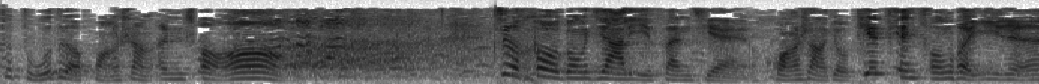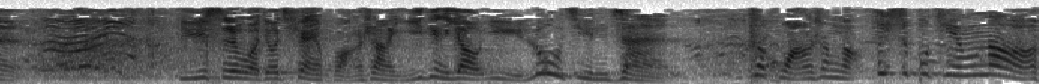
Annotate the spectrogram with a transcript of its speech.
就独得皇上恩宠。这后宫佳丽三千，皇上就偏偏宠我一人。于是我就劝皇上一定要雨露均沾，可皇上啊，非是不听呢。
